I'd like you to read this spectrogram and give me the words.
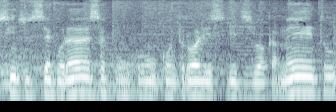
cintos de segurança com, com controles de deslocamento,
